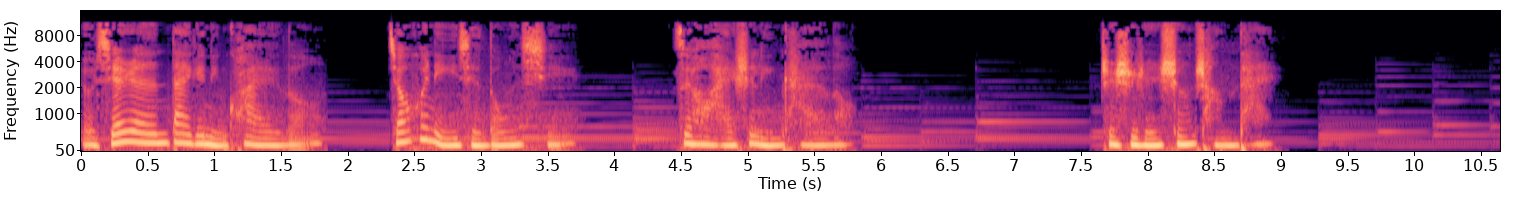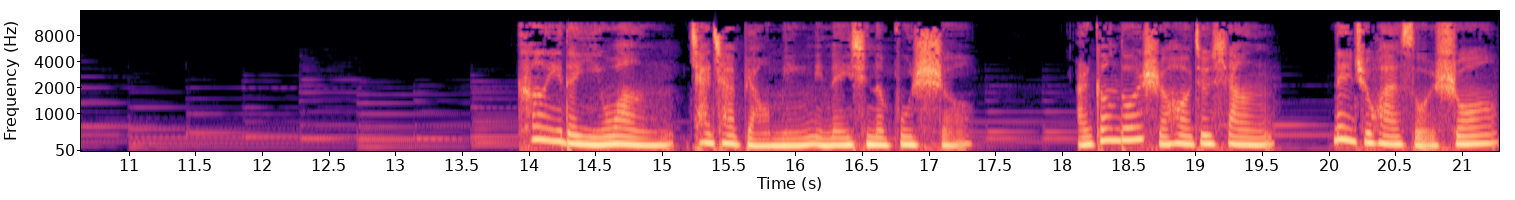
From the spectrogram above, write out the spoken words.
有些人带给你快乐，教会你一些东西，最后还是离开了，这是人生常态。刻意的遗忘，恰恰表明你内心的不舍，而更多时候，就像那句话所说：“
